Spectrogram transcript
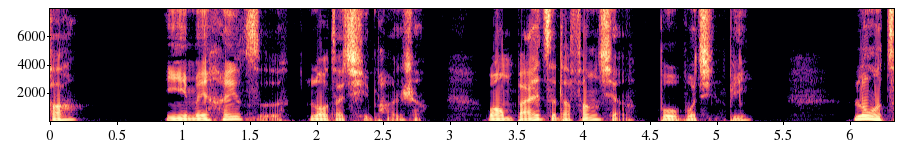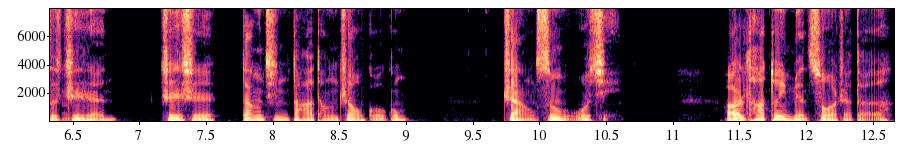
啪！一枚黑子落在棋盘上，往白子的方向步步紧逼。落子之人正是当今大唐赵国公长孙无忌，而他对面坐着的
